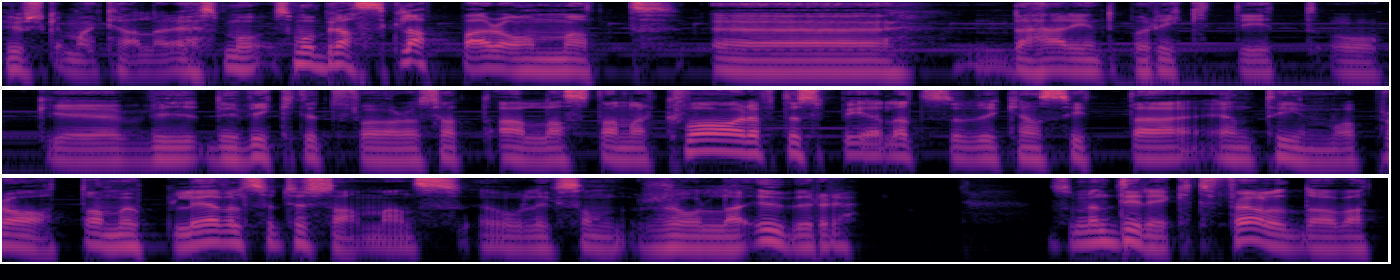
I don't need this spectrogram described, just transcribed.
hur ska man kalla det, små, små brasklappar om att eh, det här är inte på riktigt och eh, vi, det är viktigt för oss att alla stannar kvar efter spelet så vi kan sitta en timme och prata om upplevelser tillsammans och liksom rolla ur. Som en direkt följd av att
